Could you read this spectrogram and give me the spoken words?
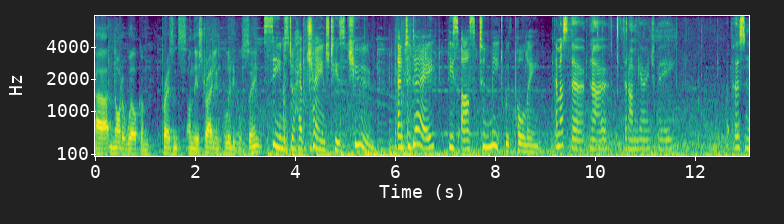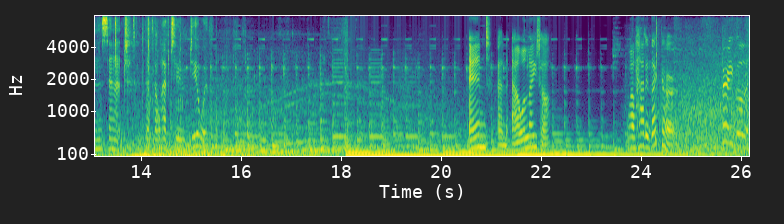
uh, not a welcome presence on the Australian political scene. seems to have changed his tune. And today, he's asked to meet with Pauline. They must though know that I'm going to be a person in the Senate that they'll have to deal with. And an hour later, Well, how did that go? Very good.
